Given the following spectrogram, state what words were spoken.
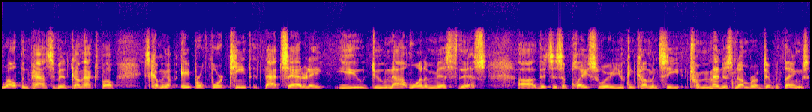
Wealth and Passive Income Expo. It's coming up April 14th, that Saturday. You do not want to miss this. Uh, this is a place where you can come and see a tremendous number of different things,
